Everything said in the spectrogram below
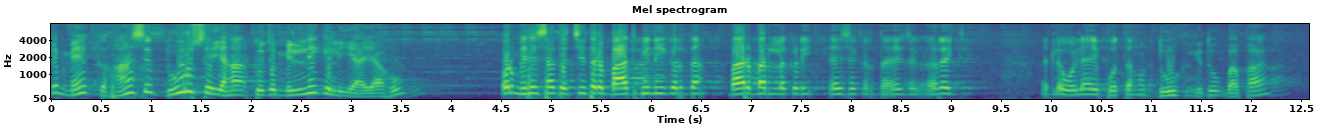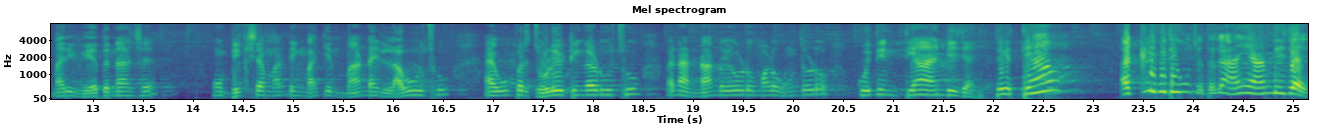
कि मैं कहाँ से दूर से यहाँ तुझे मिलने के लिए आया हूँ और मेरे साथ अच्छी तरह बात भी नहीं करता बार बार लकड़ी ऐसे करता ऐसे અરે એટલે ઓલાએ પોતાનું દુઃખ કીધું બાપા મારી વેદના છે હું ભિક્ષા માંડી માગીને માંડાઈ લાવું છું, આ ઉપર જોડી ટીંગાડું છું અને આ નાનો એવડો માળો ઊંદડો કૂદીને ત્યાં આંબી જાય. તો કે ત્યાં? આટલી બધી ઊંચો તો કે અહીંયા આંબી જાય.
